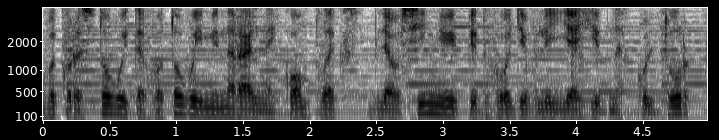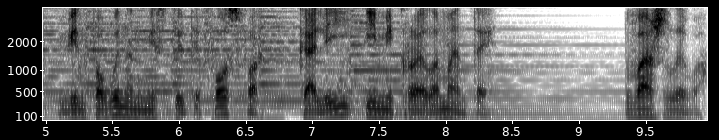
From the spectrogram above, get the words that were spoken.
Використовуйте готовий мінеральний комплекс для осінньої підгодівлі ягідних культур, він повинен містити фосфор, калій і мікроелементи. Важливо.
